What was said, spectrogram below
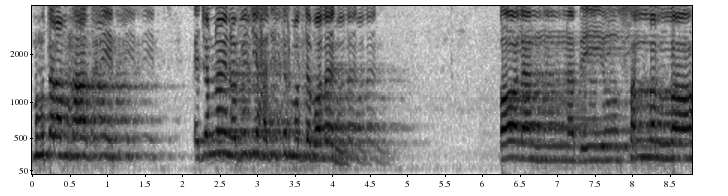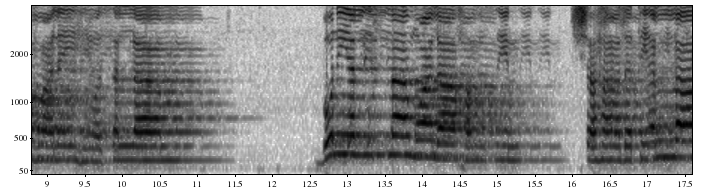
মোহতারাম হাজরিন এজন্যই নবীজি হাদিসের মধ্যে বলেন قال النبي صلى الله عليه وسلم بني الإسلام على خمس شهادة أن لا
